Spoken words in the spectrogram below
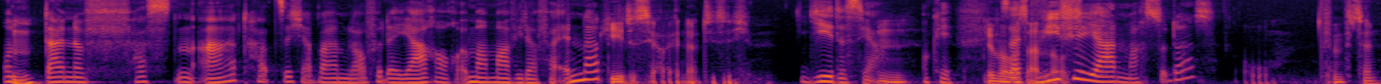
Und mhm. deine Fastenart hat sich aber im Laufe der Jahre auch immer mal wieder verändert? Jedes Jahr ändert die sich. Jedes Jahr? Mhm. Okay. Immer Seit wie vielen Jahren machst du das? Oh, 15.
